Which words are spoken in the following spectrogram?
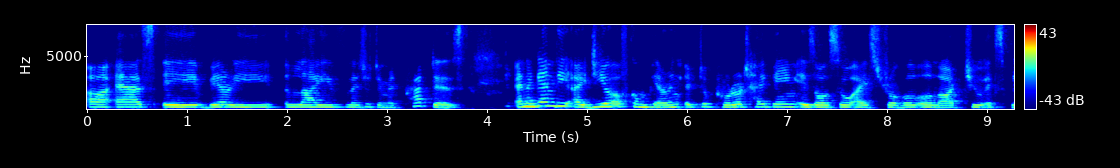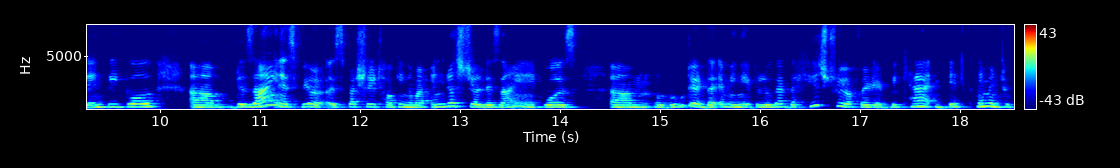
uh, as a very live legitimate practice. And again the idea of comparing it to prototyping is also i struggle a lot to explain people. Um, design is especially talking about industrial design it was um, rooted i mean if you look at the history of it it became it came into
